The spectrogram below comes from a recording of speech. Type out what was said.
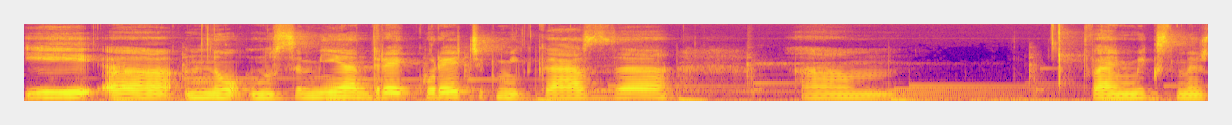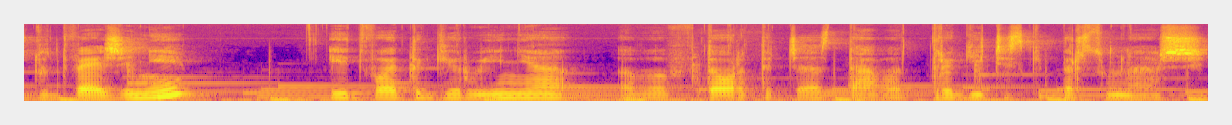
И, а, но, но самия Андрей Коречек ми каза, а, това е микс между две жени и твоята героиня във втората част става трагически персонаж.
